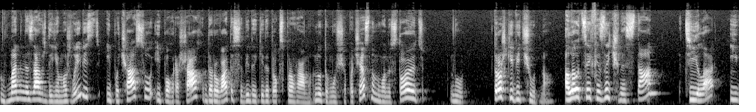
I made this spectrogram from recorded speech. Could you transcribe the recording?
в мене не завжди є можливість і по часу, і по грошах дарувати собі такі детокс-програми. Ну тому що по-чесному вони стоять ну трошки відчутно. Але оцей фізичний стан тіла і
